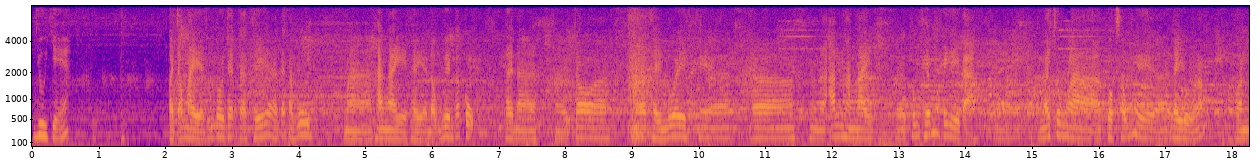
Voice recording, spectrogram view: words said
vui vẻ. Ở trong này chúng tôi rất là thấy rất là vui. Mà hàng ngày thầy động viên các cụ. Thầy là ờ, cho ờ, thầy nuôi ờ, ăn hàng ngày không thiếu một cái gì cả. Nói chung là cuộc sống thì đầy đủ lắm. Còn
